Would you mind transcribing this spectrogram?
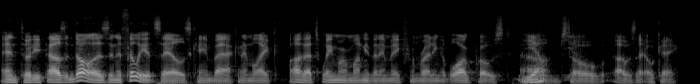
and $30,000 in affiliate sales came back. And I'm like, wow, that's way more money than I make from writing a blog post. Um, Yep. so I was like, okay,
